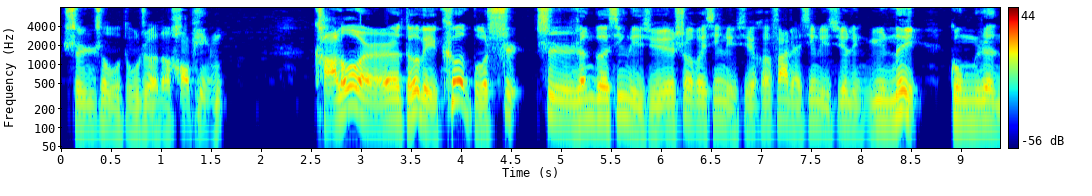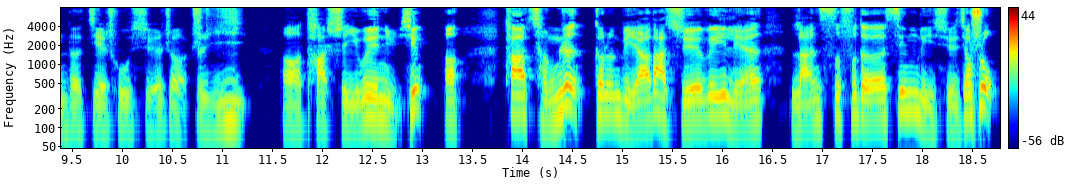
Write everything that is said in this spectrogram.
深受读者的好评。卡罗尔·德韦克博士是人格心理学、社会心理学和发展心理学领域内公认的杰出学者之一啊，她是一位女性啊，她曾任哥伦比亚大学威廉·兰斯福德心理学教授。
